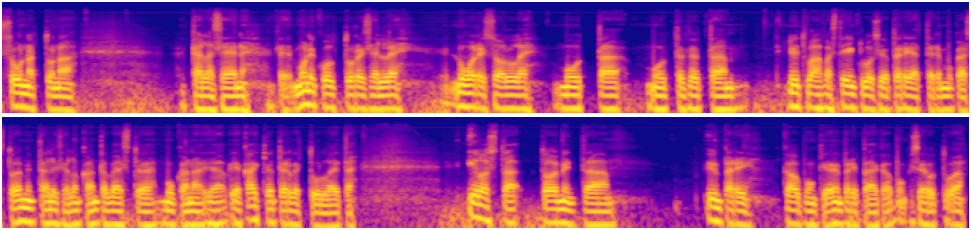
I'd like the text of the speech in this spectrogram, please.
suunnattuna tällaiseen monikulttuuriselle nuorisolle, mutta, mutta tota, nyt vahvasti inkluusioperiaatteiden mukaista toimintaa, eli siellä on kantaväestöä mukana ja, ja kaikki on tervetulleita. Ilosta toimintaa ympäri kaupunkia, ympäri pääkaupunkiseutua.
